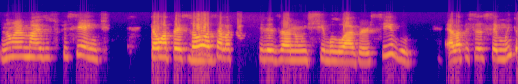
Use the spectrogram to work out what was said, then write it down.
não é mais o suficiente. Então, a pessoa, uhum. se ela está utilizando um estímulo aversivo, ela precisa ser muito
